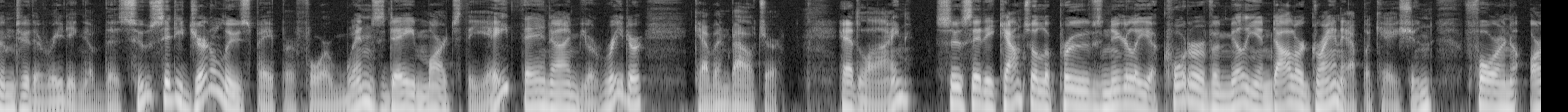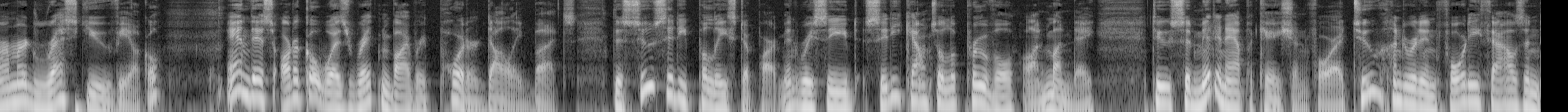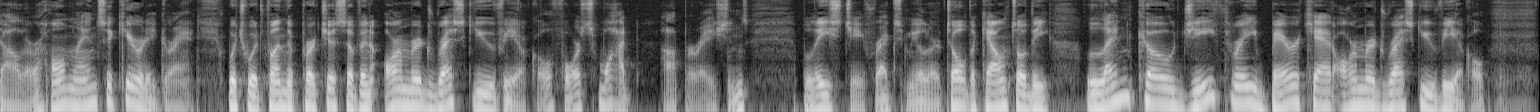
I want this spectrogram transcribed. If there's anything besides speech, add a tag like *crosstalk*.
Welcome to the reading of the Sioux City Journal newspaper for Wednesday, March the 8th, and I'm your reader, Kevin Boucher. Headline Sioux City Council approves nearly a quarter of a million dollar grant application for an armored rescue vehicle. And this article was written by reporter Dolly Butz. The Sioux City Police Department received City Council approval on Monday to submit an application for a $240,000 Homeland Security grant, which would fund the purchase of an armored rescue vehicle for SWAT operations. Police Chief Rex Mueller told the council the Lenco G3 Bearcat armored rescue vehicle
